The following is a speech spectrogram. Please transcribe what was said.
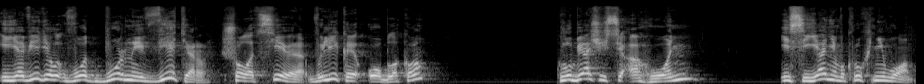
«И я видел, вот бурный ветер шел от севера, великое облако, клубящийся огонь, и сияние вокруг него.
